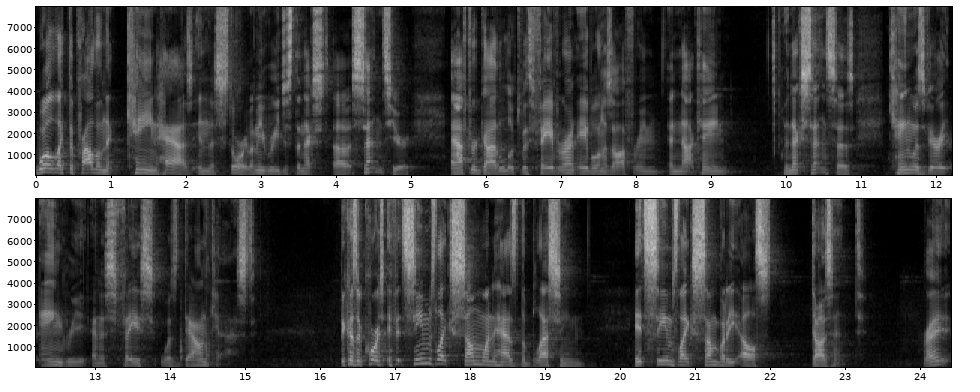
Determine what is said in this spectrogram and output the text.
Well, like the problem that Cain has in this story. Let me read just the next uh, sentence here. After God looked with favor on Abel and his offering and not Cain, the next sentence says, Cain was very angry and his face was downcast. Because, of course, if it seems like someone has the blessing, it seems like somebody else doesn't, right?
